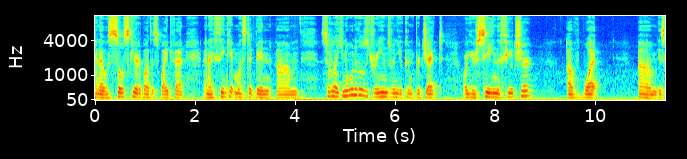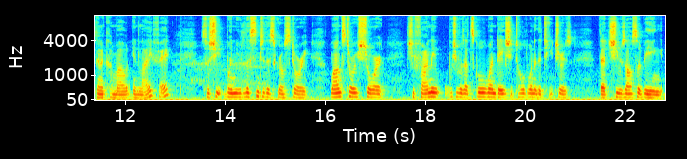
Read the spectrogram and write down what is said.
and I was so scared about this white van. And I think it must have been um, sort of like, you know, one of those dreams when you can project or you're seeing the future of what um, is going to come out in life, eh? So she, when you listen to this girl's story, long story short, she finally, she was at school one day. She told one of the teachers that she was also being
